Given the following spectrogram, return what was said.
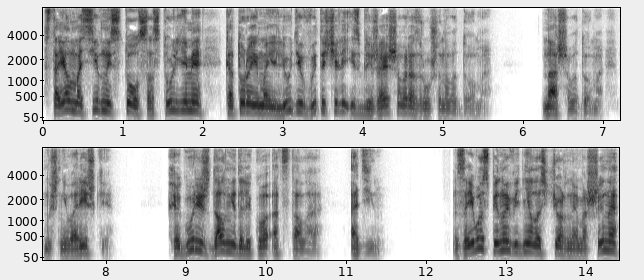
стоял массивный стол со стульями, которые мои люди вытащили из ближайшего разрушенного дома. Нашего дома, мы ж не воришки. Хэгури ждал недалеко от стола. Один. За его спиной виднелась черная машина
